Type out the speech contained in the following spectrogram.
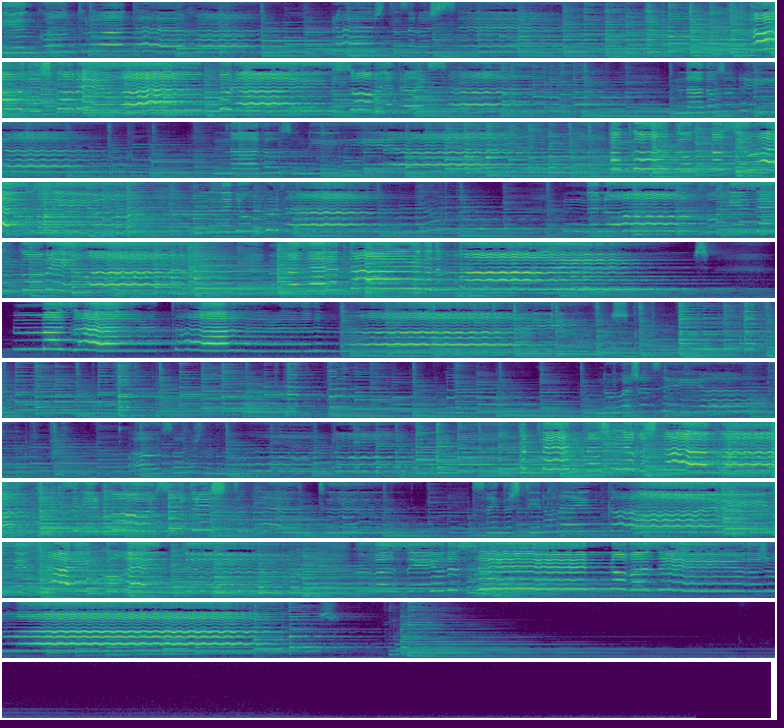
de encontro à terra, prestes a nascer. Ao descobri-la, porém, soube-lhe a traição, nada os unia, nada os unia. jazia aos olhos do mundo. Apenas lhe restava seguir curso tristemente, sem destino.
